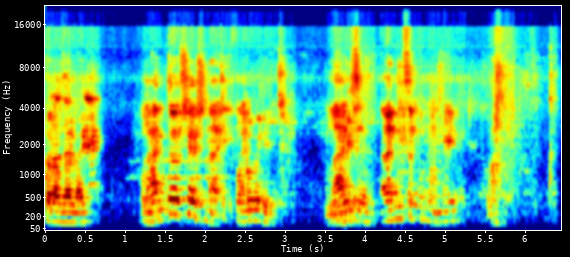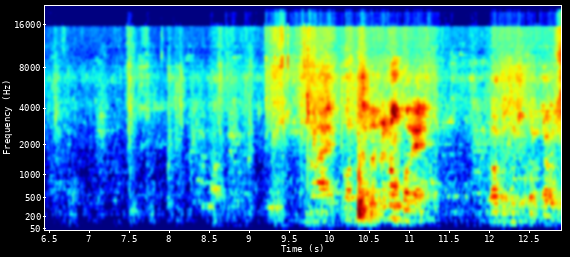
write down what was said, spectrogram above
করা যায় লাইক লাইক তো শেষ নাই। পনেরো মিনিট। লাইক আর নিচে পনেরো মিনিট। লাইক করতে গেলে উপরে। কত খুশি করতে হবে?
